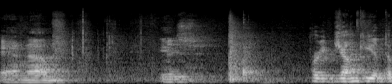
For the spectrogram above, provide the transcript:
And um, it's pretty junky at the,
